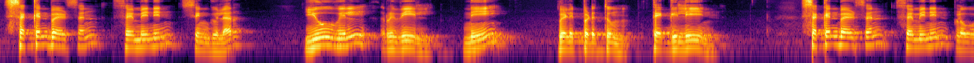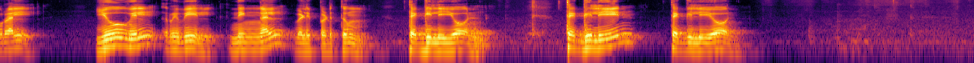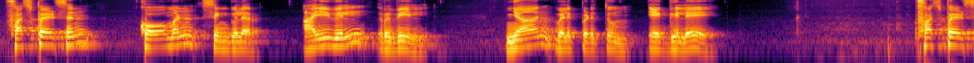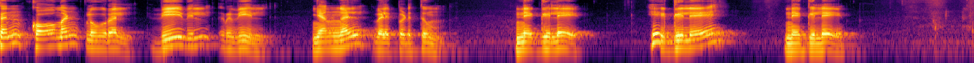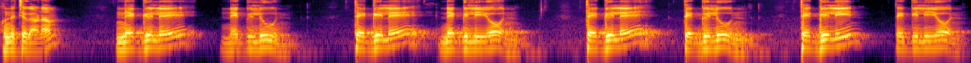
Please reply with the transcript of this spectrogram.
Second person feminine singular you will reveal നീ വെളിപ്പെടുത്തും. തെഗിലീൻ. Second person feminine plural you will reveal നിങ്ങൾ വെളിപ്പെടുത്തും. തെഗിലിയോൻ. തെഗിലീൻ തെഗിലിയോൻ. First person common singular I will reveal ഞാൻ വെളിപ്പെടുത്തും. എഗിലേ first person common plural we will reveal ഞങ്ങൾ വെളിപ്പെടുത്തും. നെഗിലേ എഗിലേ നെഗിലേ ഒന്നിച്ച് കാണാം. നെഗിലേ നെഗ്ലൂൻ തെഗിലേ നെഗ്ലിയോൻ തെഗിലെ തെഗിലൂൻ തെഗിലീൻ തെഗിലിയോൻ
